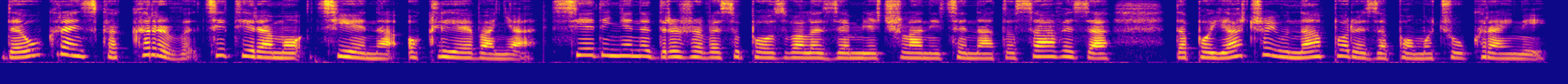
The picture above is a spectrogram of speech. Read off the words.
da je ukrajinska krv, citiramo, cijena oklijevanja. Sjedinjene države su pozvale zemlje članice NATO saveza da pojačaju napore za pomoć Ukrajini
